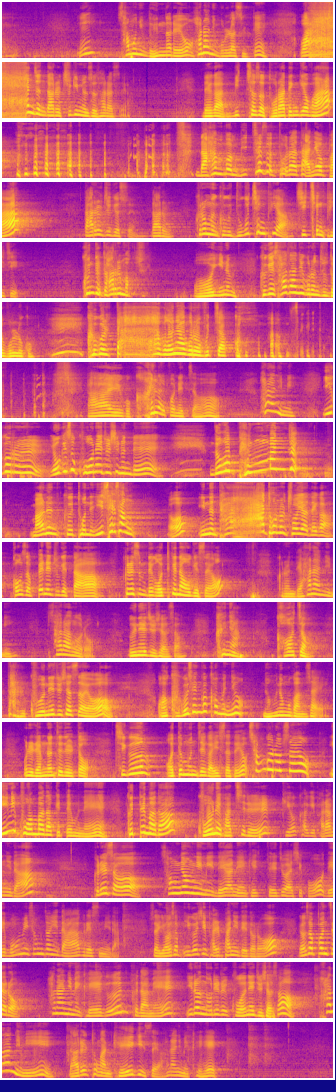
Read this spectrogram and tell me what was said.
응? 사모님도 옛날에요. 하나님 몰랐을 때 완전 나를 죽이면서 살았어요. 내가 미쳐서 돌아댕겨 봐. 나 한번 미쳐서 돌아다녀 봐. 나를 죽였어요. 나를. 그러면 그거 누구 창피야? 지 창피지. 근데 나를 막 죽여. 어, 이놈 그게 사단이 그런 줄도 모르고 그걸 딱 언약으로 붙잡고 마음속에다가 아이고 큰일 날 뻔했죠. 하나님이 이거를 여기서 구원해 주시는데 너 백만 장 많은 그 돈을 이 세상 어 있는 다 돈을 줘야 내가 거기서 빼내 주겠다. 그랬으면 내가 어떻게 나오겠어요? 그런데 하나님이 사랑으로 은혜 주셔서 그냥 거저 나를 구원해 주셨어요. 아, 그거 생각하면요. 너무너무 감사해요. 우리 랩런트들도 지금 어떤 문제가 있어도요. 상관없어요. 이미 구원받았기 때문에 그때마다 구원의 가치를 기억하기 바랍니다. 그래서 성령님이 내 안에 계- 내주하시고 내 몸이 성전이다 그랬습니다. 그래서 여섯 이것이 발판이 되도록 여섯 번째로 하나님의 계획은 그 다음에 이런 우리를 구원해 주셔서 하나님이 나를 통한 계획이 있어요. 하나님의 계획.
